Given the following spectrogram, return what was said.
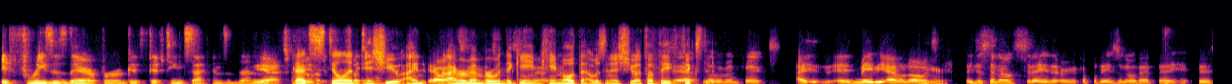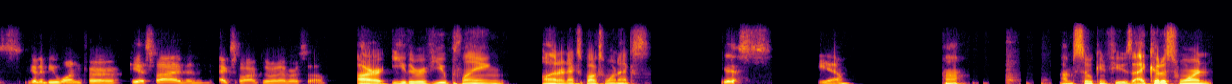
it freezes there for a good 15 seconds, and then Yeah, it's That's crazy. still an That's issue. I Yeah, I remember when the game came out, that was an issue. I thought they yeah, fixed it's it. never been fixed. I and maybe I don't know. They just announced today that or a couple days ago that they there's going to be one for PS5 and Xbox or whatever. So Are either of you playing on an Xbox One X? yes, yeah. Huh. I'm so confused. I could have sworn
